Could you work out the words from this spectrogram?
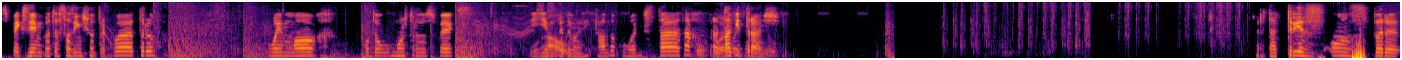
Specs M conta sozinhos contra 4. O M morre. Falta o monstro do Specs. E M Uau. também. Calma que o Worms está tá a recuperar, está a vir de trás. Ganhou. Ora, está 13-11 para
